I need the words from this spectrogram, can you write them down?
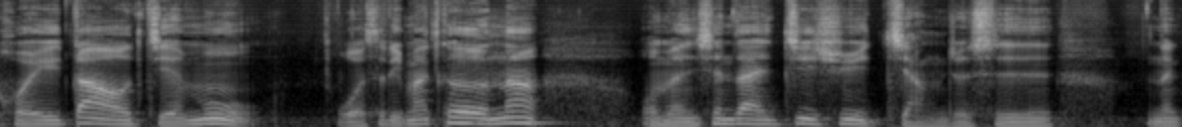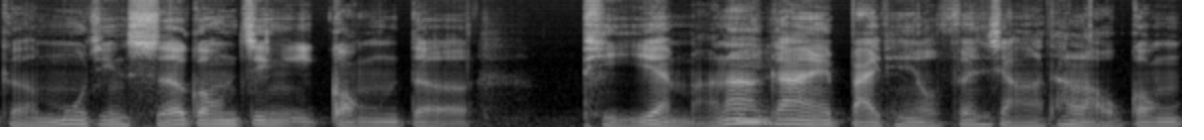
回到节目，我是李麦克。那我们现在继续讲，就是那个木镜十二公斤一公的体验嘛。那刚才白天有分享了她老公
